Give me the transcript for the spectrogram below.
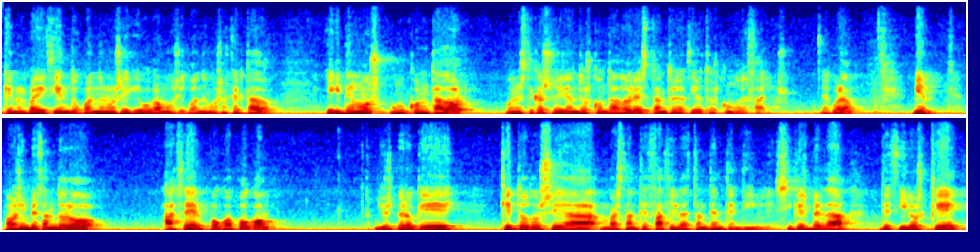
que nos va diciendo cuándo nos equivocamos y cuándo hemos acertado. Y aquí tenemos un contador o en este caso serían dos contadores, tanto de aciertos como de fallos. ¿De acuerdo? Bien, vamos empezándolo a hacer poco a poco. Yo espero que, todo sea bastante fácil, bastante entendible. Sí que es verdad deciros que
